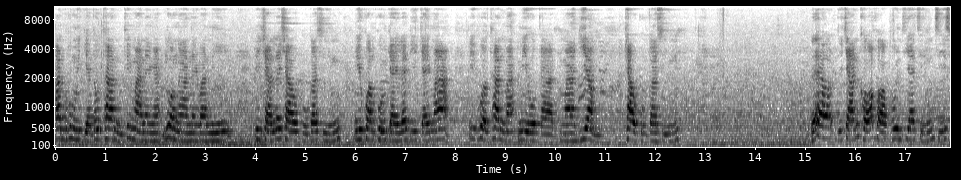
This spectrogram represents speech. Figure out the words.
ท่านผู้มีเกียรติทุกท่านที่มาในงานร่วมงานในวันนี้ ดิฉันและชาวกูกาสิงมีความภูมิใจและดีใจมาก ที่พวกท่านมามีโอกาสมาเยี่ยมชาวกูกาสิงแล้วดิฉันขอขอบคุณเทียสิงสีแส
